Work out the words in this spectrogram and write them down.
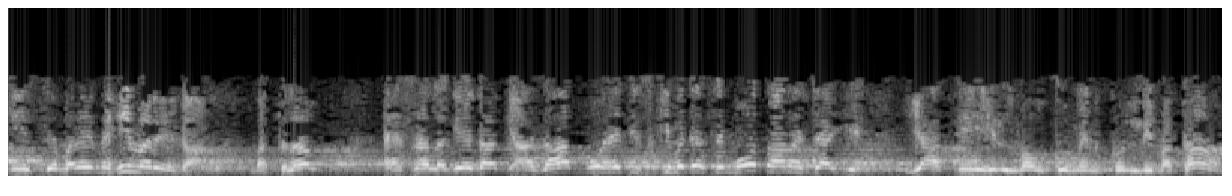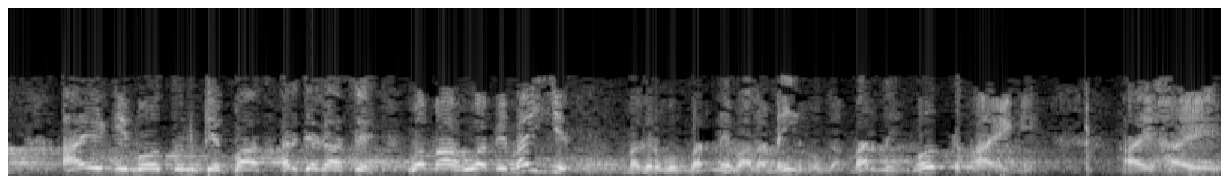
کی، اس سے مرے نہیں مرے گا۔ مطلب ایسا لگے گا کہ عذاب وہ ہے جس کی وجہ سے موت آنا چاہیے۔ یا الموت من کل مکان۔ آئے گی موت ان کے پاس ہر جگہ سے۔ وہ ماں ہوا بھی مگر وہ مرنے والا نہیں ہوگا۔ مرنے موت کہاں آئے گی؟ ہائے ہائے،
